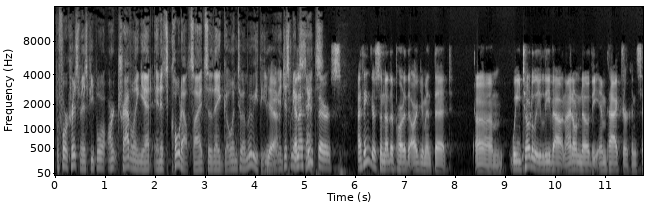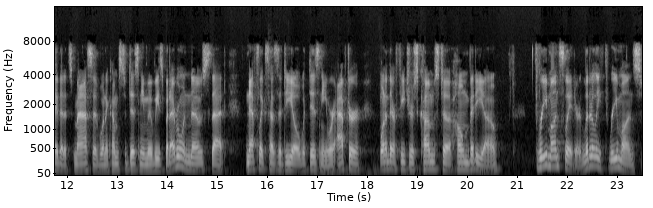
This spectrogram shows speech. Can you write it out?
before Christmas, people aren't traveling yet, and it's cold outside, so they go into a movie theater. Yeah, Like, it just makes and I sense. think there's, I think there's another part of the argument that um, we totally leave out, and I don't know the impact or can say that it's massive when it comes to Disney movies, but everyone knows that Netflix has a deal with Disney where after one of their features comes to home video, three months later, literally three months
